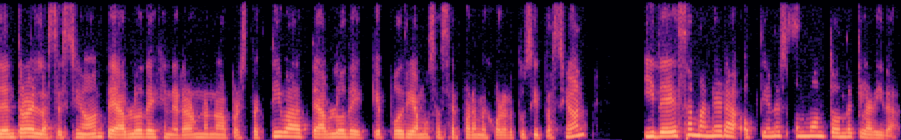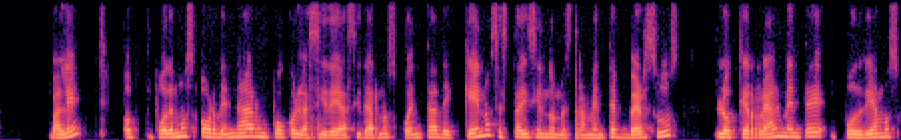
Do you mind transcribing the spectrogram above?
dentro de la sesión, te hablo de generar una nueva perspectiva, te hablo de qué podríamos hacer para mejorar tu situación y de esa manera obtienes un montón de claridad, ¿vale? podemos ordenar un poco las ideas y darnos cuenta de qué nos está diciendo nuestra mente versus lo que realmente podríamos,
